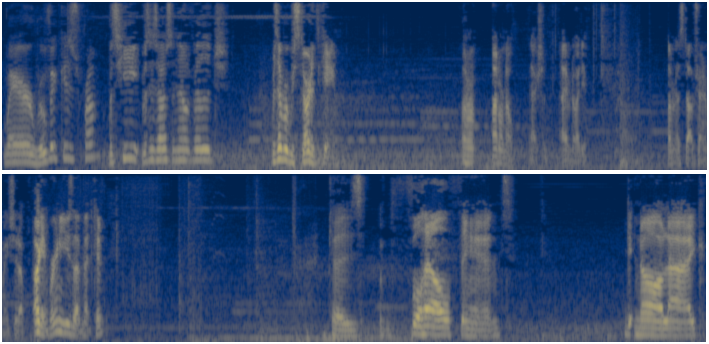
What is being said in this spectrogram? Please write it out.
where Ruvik is from? Was he was his house in Elk Village? Was that where we started the game? I don't I don't know, actually. I have no idea. I'm gonna stop trying to make shit up. Okay, we're gonna use that med kit. Cause full health and getting all like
